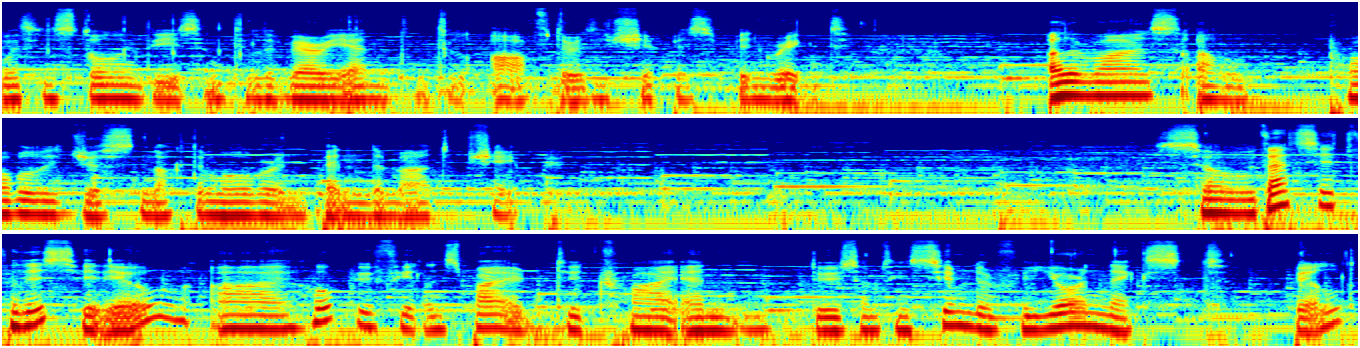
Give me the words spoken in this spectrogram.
with installing these until the very end, until after the ship has been rigged. Otherwise, I'll probably just knock them over and bend them out of shape. So that's it for this video. I hope you feel inspired to try and do something similar for your next build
